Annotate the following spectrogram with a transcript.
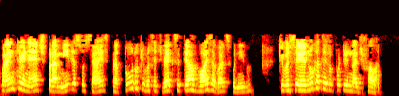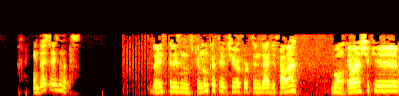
para a internet, para mídias sociais, para tudo que você tiver, que você tem a voz agora disponível, que você nunca teve a oportunidade de falar. Em dois, três minutos. Dois, três minutos, que eu nunca tive a oportunidade de falar. Bom, eu acho que.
